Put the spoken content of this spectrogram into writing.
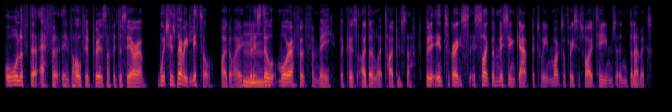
all of the effort involved in putting stuff into CRM, which is very little, by the way, but it's Mm. still more effort for me because I don't like typing stuff. But it integrates, it's like the missing gap between Microsoft 365 Teams and Dynamics.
